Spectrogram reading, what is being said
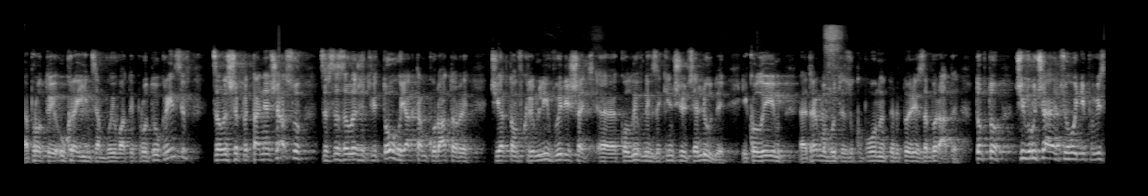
е, проти українцям, воювати проти українців це лише питання часу. Це все залежить від того, як там куратори чи як там в Кремлі вирішать, е, коли в них закінчуються люди, і коли їм е, треба буде з окупованої території забирати. Тобто, чи вручають сьогодні повістки?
